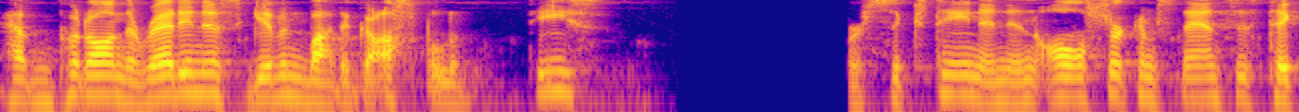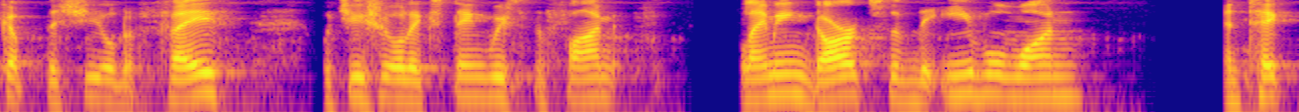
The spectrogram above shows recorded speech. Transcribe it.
having put on the readiness given by the gospel of peace. Verse 16, and in all circumstances take up the shield of faith, which you shall extinguish the flaming darts of the evil one, and take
